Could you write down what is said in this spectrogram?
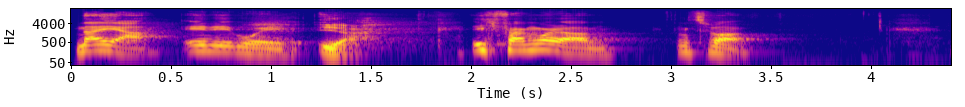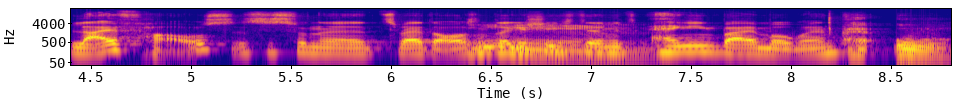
Naja, anyway. Ja. Ich fange mal an. Und zwar Lifehouse. Es ist so eine 2000er mm. Geschichte mit Hanging by a Moment. Uh,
